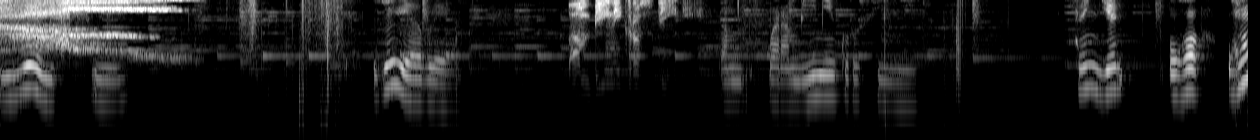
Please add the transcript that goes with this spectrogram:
Hileymiş. Hı. Gel ya buraya. Bambini crostini. Bam- Barambini Crosini. Sen gel. Oha. Oha.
